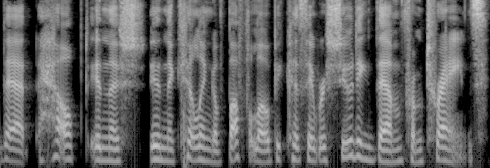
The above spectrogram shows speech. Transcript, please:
that helped in the sh- in the killing of buffalo because they were shooting them from trains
